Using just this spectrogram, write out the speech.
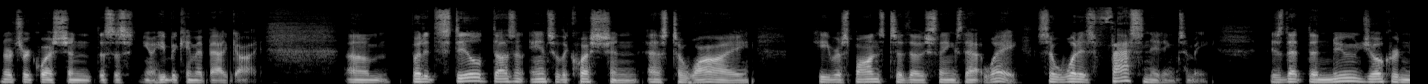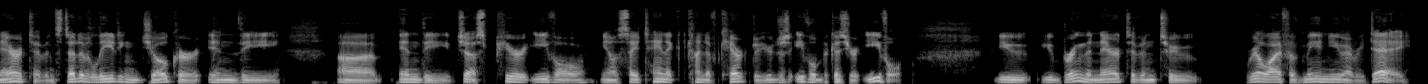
nurture question. This is you know he became a bad guy. Um, but it still doesn't answer the question as to why he responds to those things that way. So, what is fascinating to me is that the new Joker narrative, instead of leading Joker in the uh, in the just pure evil, you know, satanic kind of character, you're just evil because you're evil. You you bring the narrative into real life of me and you every day,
